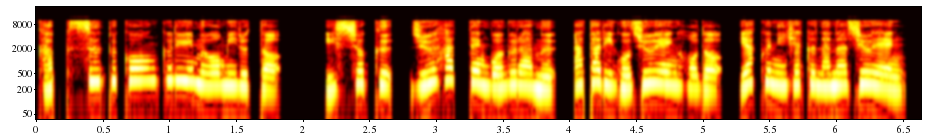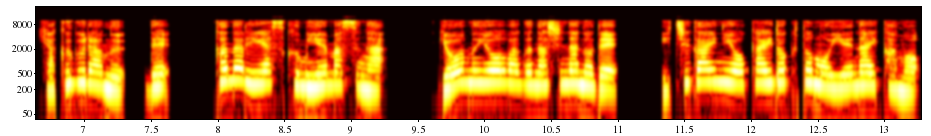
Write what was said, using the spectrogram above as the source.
カップスープコーンクリームを見ると、1食 18.5g あたり50円ほど。約270円。100g でかなり安く見えますが、業務用は具なしなので、一概にお買い得とも言えないかも。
